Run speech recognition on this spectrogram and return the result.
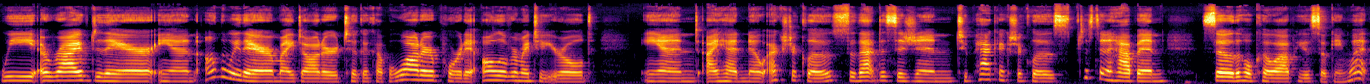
we arrived there, and on the way there, my daughter took a cup of water, poured it all over my two year old, and I had no extra clothes. So that decision to pack extra clothes just didn't happen. So the whole co op, he was soaking wet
